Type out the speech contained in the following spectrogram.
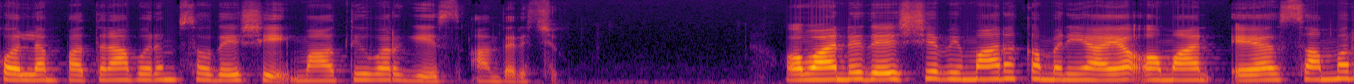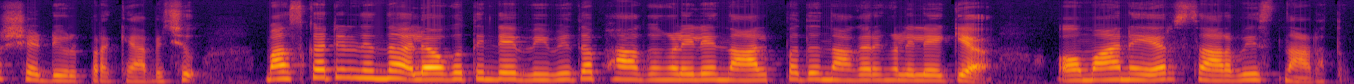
കൊല്ലം പത്തനാപുരം സ്വദേശി മാത്യു വർഗീസ് അന്തരിച്ചു. ഒമാന്റെ ദേശീയ വിമാന കമ്പനിയായ ഒമാൻ എയർ സമ്മർ ഷെഡ്യൂൾ പ്രഖ്യാപിച്ചു. മസ്കറ്റിൽ നിന്ന് ലോകത്തിന്റെ വിവിധ ഭാഗങ്ങളിലെ നാൽപ്പത് നഗരങ്ങളിലേക്ക് ഒമാൻ എയർ സർവീസ് നടത്തും.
